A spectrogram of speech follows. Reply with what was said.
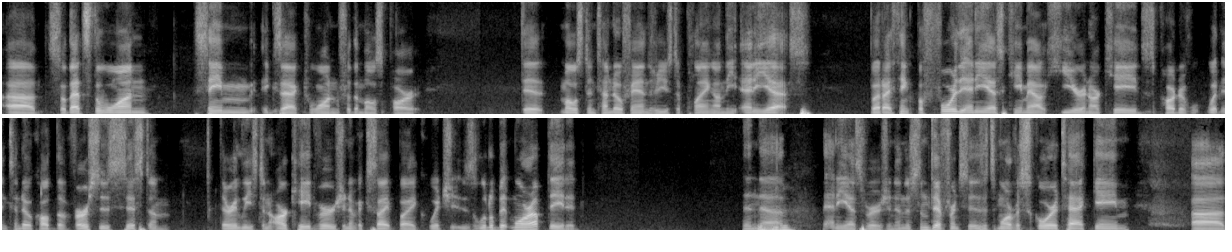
Uh, so that's the one, same exact one for the most part that most Nintendo fans are used to playing on the NES. But I think before the NES came out here in arcades, as part of what Nintendo called the Versus system, they released an arcade version of Excitebike, which is a little bit more updated than uh, Mhm. the NES version. And there's some differences. It's more of a score attack game. Uh,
